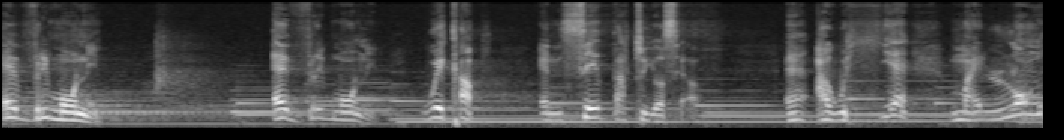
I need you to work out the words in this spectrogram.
every morning, every morning, wake up and say that to yourself. Eh, I will hear my long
